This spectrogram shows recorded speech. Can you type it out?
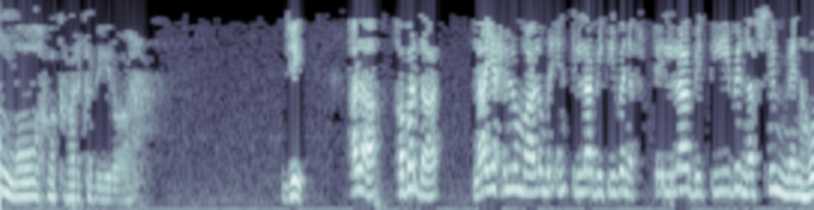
اللہ اکبر کبیر جی اللہ خبردار، لا يحل مال امرئ الا بطيب نفس، الا بطيب نفس منه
